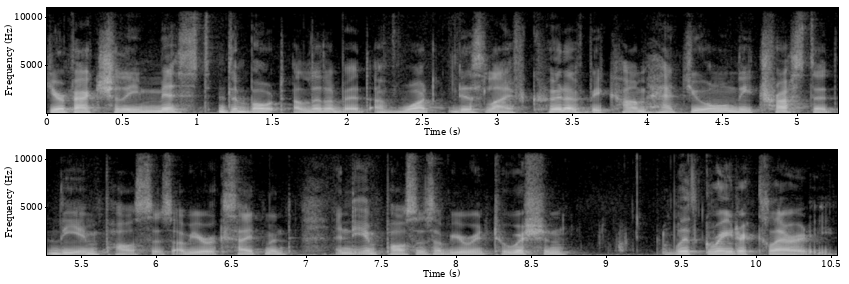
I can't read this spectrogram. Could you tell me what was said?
you've actually missed the boat a little bit of what this life could have become had you only trusted the impulses of your excitement and the impulses of your intuition with greater clarity,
